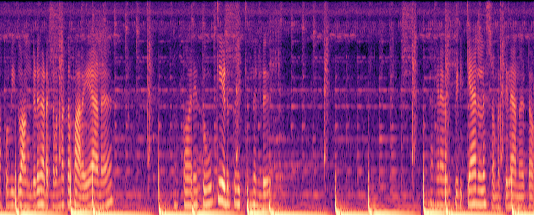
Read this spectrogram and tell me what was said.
അപ്പോൾ വിധു അങ്ങട് കിടക്കണം എന്നൊക്കെ പറയാണ്. അപ്പോൾ അവനെ തൂക്കിയെടുത്ത് വെക്കുന്നുണ്ട്. അങ്ങനെ അവർ പിടിക്കാനുള്ള ശ്രമത്തിലാണ് കേട്ടോ.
